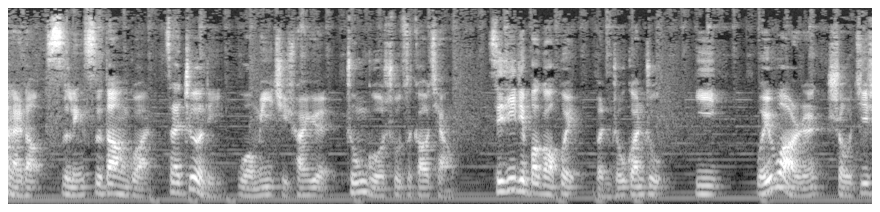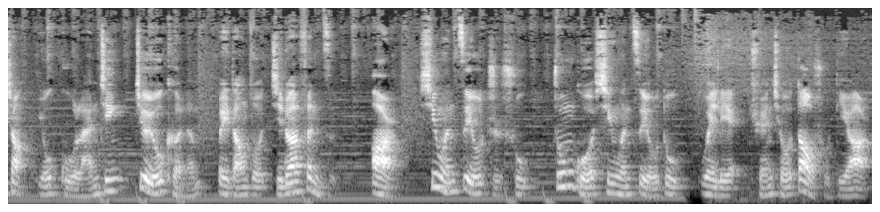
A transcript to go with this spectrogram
迎来到四零四档案馆，在这里，我们一起穿越中国数字高墙。CDD 报告会本周关注：一、维吾尔人手机上有《古兰经》，就有可能被当作极端分子；二、新闻自由指数，中国新闻自由度位列全球倒数第二；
